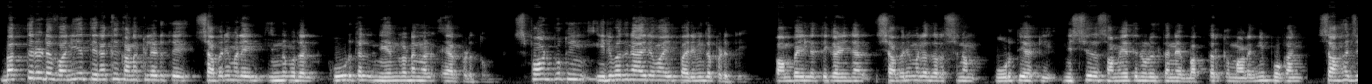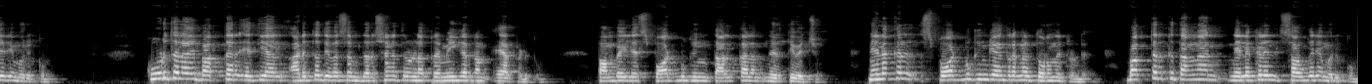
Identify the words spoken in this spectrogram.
ഭക്തരുടെ വലിയ തിരക്ക് കണക്കിലെടുത്ത് ശബരിമലയിൽ ഇന്നു മുതൽ കൂടുതൽ നിയന്ത്രണങ്ങൾ ഏർപ്പെടുത്തും. സ്പോട്ട് ബുക്കിംഗ് ഇരുപതിനായിരമായി പരിമിതപ്പെടുത്തി. പമ്പയിൽ എത്തിക്കഴിഞ്ഞാൽ ശബരിമല ദർശനം പൂർത്തിയാക്കി നിശ്ചിത സമയത്തിനുള്ളിൽ തന്നെ ഭക്തർക്ക് മടങ്ങിപ്പോകാൻ സാഹചര്യമൊരുക്കും. കൂടുതലായി ഭക്തർ എത്തിയാൽ അടുത്ത ദിവസം ദർശനത്തിനുള്ള ക്രമീകരണം ഏർപ്പെടുത്തും. പമ്പയിലെ സ്പോട്ട് ബുക്കിംഗ് തൽക്കാലം നിർത്തിവെച്ചു. നിലക്കൽ സ്പോട്ട് ബുക്കിംഗ് കേന്ദ്രങ്ങൾ തുറന്നിട്ടുണ്ട്. ഭക്തർക്ക് തങ്ങാൻ നിലക്കലിൽ സൗകര്യമൊരുക്കും.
